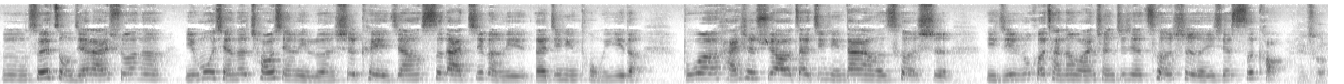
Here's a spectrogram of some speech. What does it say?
嗯，所以总结来说呢，以目前的超弦理论是可以将四大基本力来进行统一的，不过还是需要再进行大量的测试，以及如何才能完成这些测试的一些思考。没错，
